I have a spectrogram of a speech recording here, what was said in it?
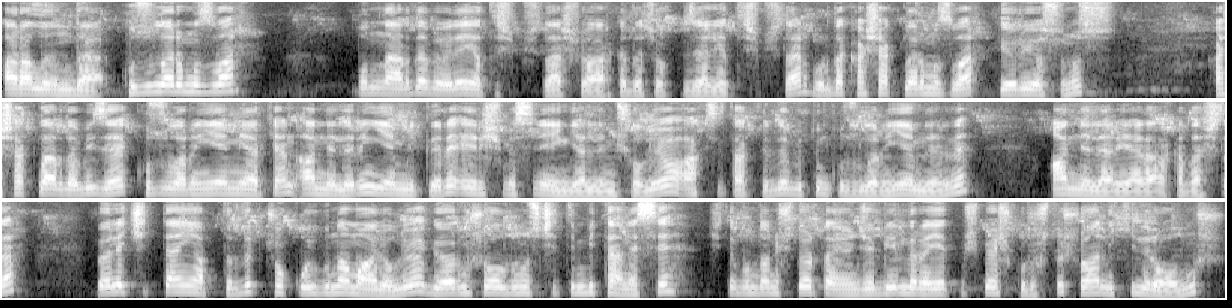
aralığında kuzularımız var. Bunlar da böyle yatışmışlar. Şu arkada çok güzel yatışmışlar. Burada kaşaklarımız var. Görüyorsunuz. Kaşaklar da bize kuzuların yem yerken annelerin yemliklere erişmesini engellemiş oluyor. Aksi takdirde bütün kuzuların yemlerini anneler yer arkadaşlar. Böyle çitten yaptırdık. Çok uyguna mal oluyor. Görmüş olduğunuz çitin bir tanesi işte bundan 3-4 ay önce 1 lira 75 kuruştu. Şu an 2 lira olmuş.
